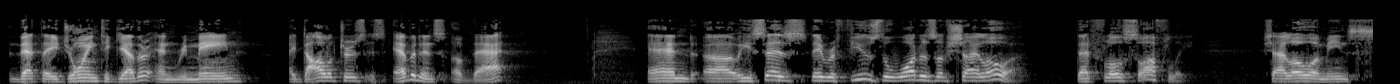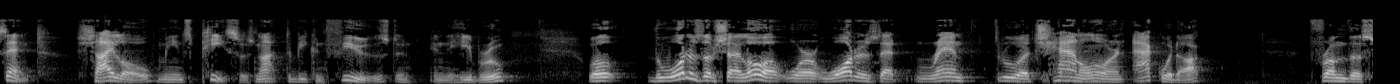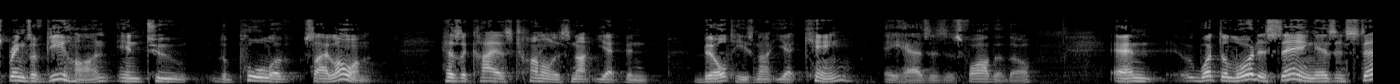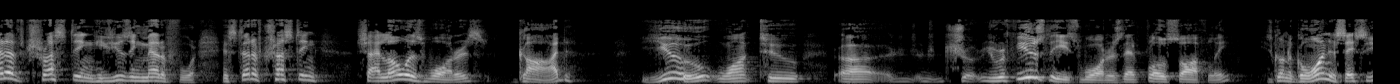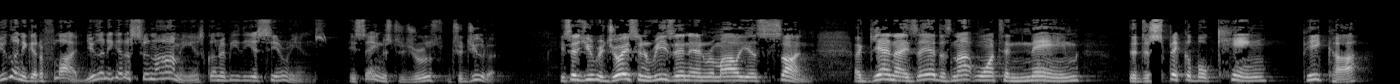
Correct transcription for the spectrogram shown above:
That they join together and remain idolaters is evidence of that. And uh, he says they refuse the waters of Shiloah that flow softly. Shiloah means sent. Shiloh means peace, so it's not to be confused in, in the Hebrew. Well, the waters of Shiloh were waters that ran through a channel or an aqueduct from the springs of Gihon into the pool of Siloam. Hezekiah's tunnel has not yet been built. He's not yet king. Ahaz is his father, though. And what the Lord is saying is instead of trusting, he's using metaphor, instead of trusting Shiloh's waters, God, you want to uh, tr- you refuse these waters that flow softly. He's going to go on to say, so you're going to get a flood. You're going to get a tsunami. It's going to be the Assyrians. He's saying this to, to Judah. He says, You rejoice in Rezin and Remaliah's son. Again, Isaiah does not want to name the despicable king Pekah,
